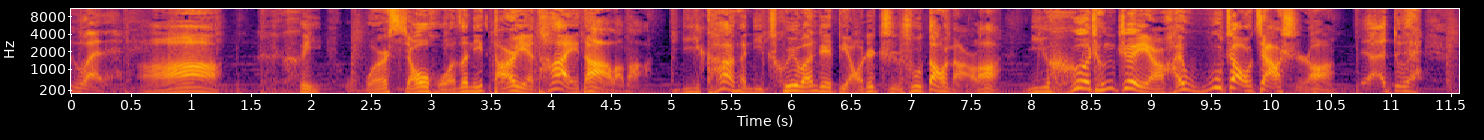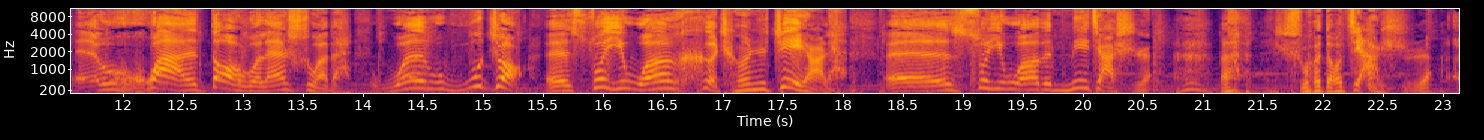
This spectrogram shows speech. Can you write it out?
过嘞。啊，嘿，我说小伙子，你胆儿也太大了吧！你看看，你吹完这表，这指数到哪儿了？你喝成这样还无照驾驶啊？呃，对，呃，话倒过来说的，我无照，呃，所以我喝成这样了，呃，所以我没驾驶。说到驾驶啊，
